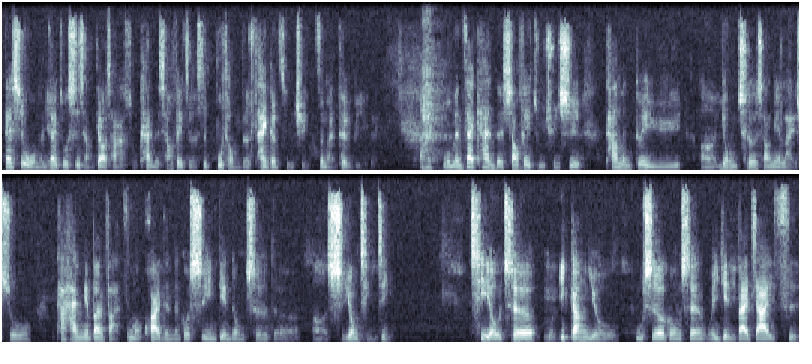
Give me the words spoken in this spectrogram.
但是我们在做市场调查所看的消费者是不同的三个族群，这蛮特别的。我们在看的消费族群是他们对于呃用车上面来说，他还没有办法这么快的能够适应电动车的呃使用情境。汽油车我一缸有五十二公升，我一个礼拜加一次。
